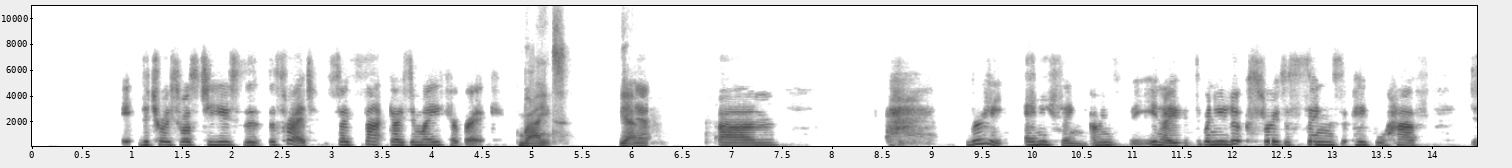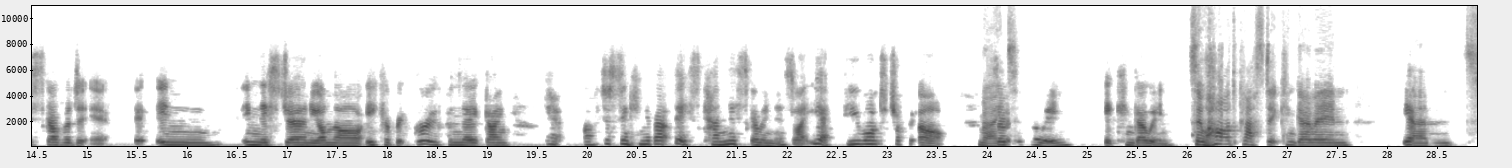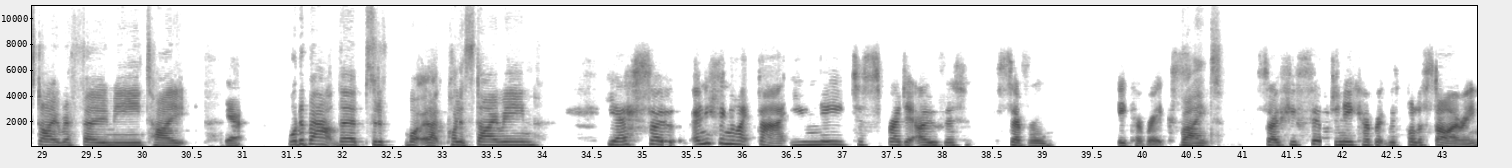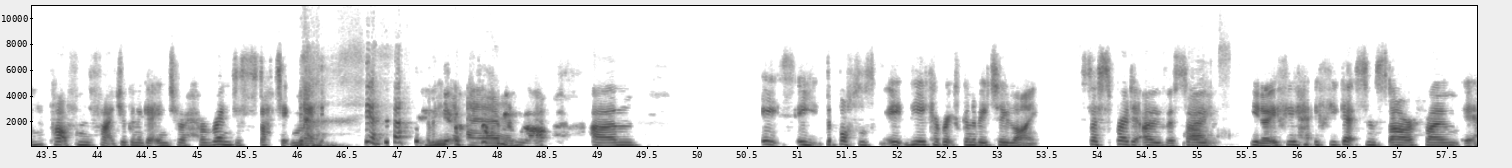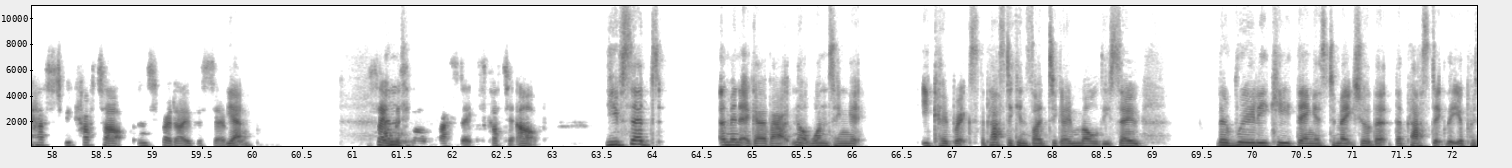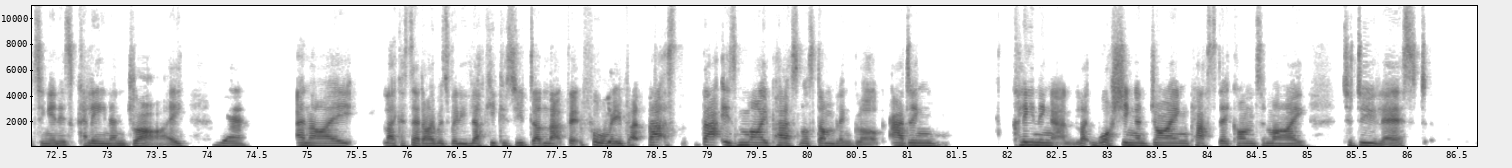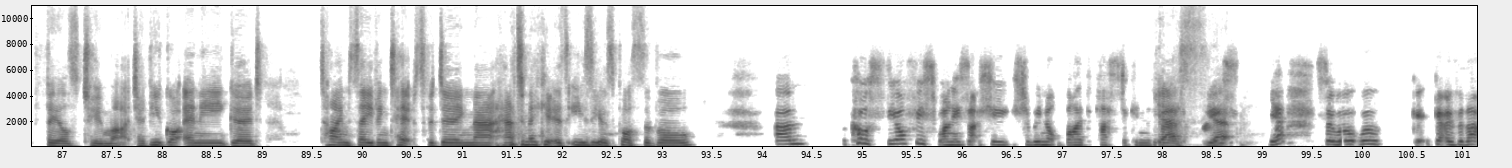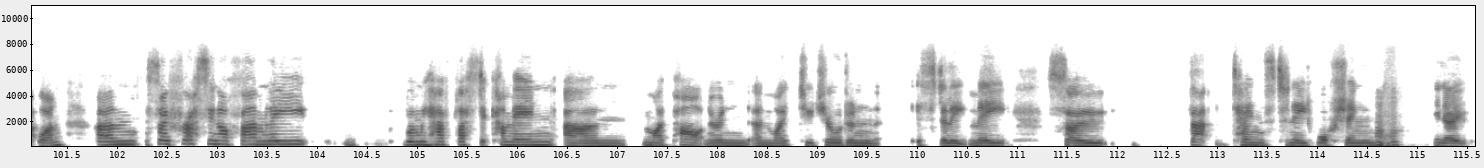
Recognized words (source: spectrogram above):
it, the choice was to use the the thread so that goes in my eco brick Right. Yeah. Yeah. um really anything i mean you know when you look through the things that people have discovered in in this journey on our eco brick group and they're going i was just thinking about this can this go in it's like yeah if you want to chop it up Right. so it can go in it can go in So hard plastic can go in. Yeah. Um, styrofoamy type. Yeah. What about the sort of what like polystyrene? yes so anything like that you need to spread it over several eco bricks Right. so if you filled an eco brick with polystyrene apart from the fact you're going to get into a horrendous static mess Yeah. Yeah. chopping it all up, um it's it, the bottles it, the eco brick's going to be too light so spread it over so right. you know if you if you get some styrofoam it has to be cut up and spread over several Yeah. same And- with hard plastics cut it up You've said a minute ago about not wanting it eco bricks, the plastic inside to go moldy. So the really key thing is to make sure that the plastic that you're putting in is clean and dry. yeah And I, like I said, I was really lucky because you'd done that bit for me. But that's that is my personal stumbling block. Adding cleaning and like washing and drying plastic onto my to-do list feels too much. Have you got any good time saving tips for doing that? How to make it as easy as possible? Um, of course, the obvious one is actually should we not buy the plastic in the Yes, first place? Yeah. So we'll, we'll get, get over that one. Um, so for us in our family, when we have plastic come in, um, my partner and, and my two children still eat meat, so that tends to need washing. Mhm. You know,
